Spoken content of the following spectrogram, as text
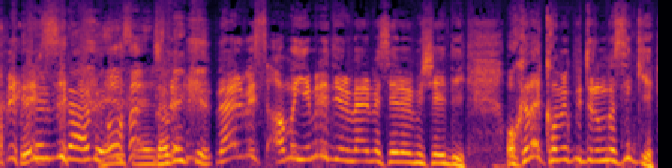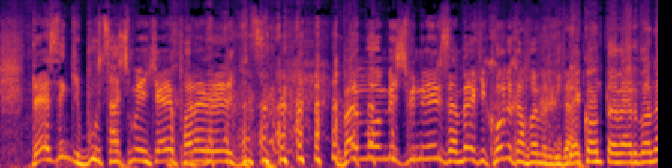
Verirsin abi. O var Tabii ki. Vermesi ama yemin ediyorum verme sebebi şey değil. O kadar komik bir durumdasın ki. Dersin ki bu saçma hikaye para vererek bitsin. ben bu 15 bini verirsem belki konu kapanır bir daha. Dekont da ver bana.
